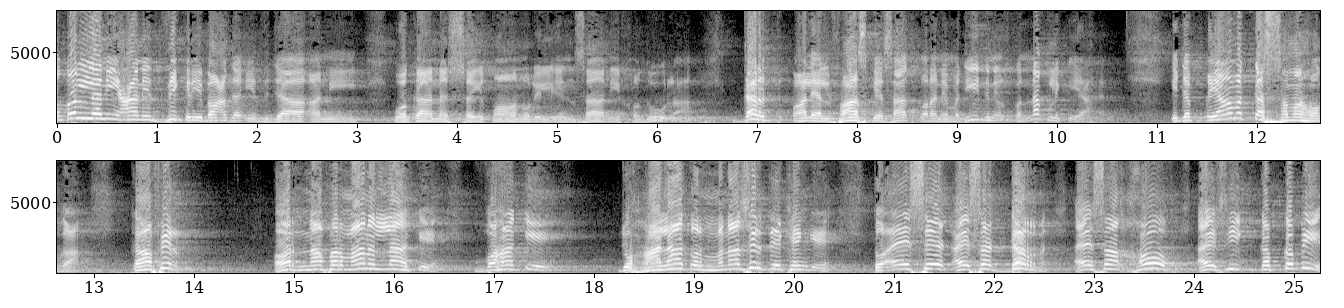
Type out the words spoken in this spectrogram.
اضلنی عن الذکر بعد اذ جاءنی، وکان الشیطان للانسان خذولا۔ درد والے الفاظ کے ساتھ قرآن مجید نے اس کو نقل کیا ہے کہ جب قیامت کا سما ہوگا کافر اور نافرمان اللہ کے وہاں کے جو حالات اور مناظر دیکھیں گے تو ایسے ایسا ڈر، ایسا خوف، ایسی کپ کپی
